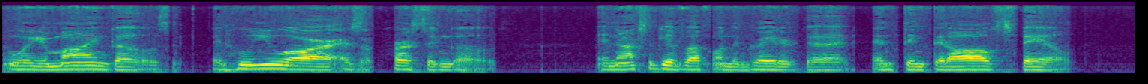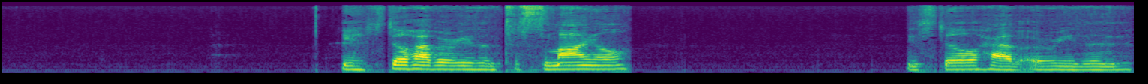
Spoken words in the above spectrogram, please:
where your mind goes, and who you are as a person goes. And not to give up on the greater good and think that all's failed. You still have a reason to smile you still have a reason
